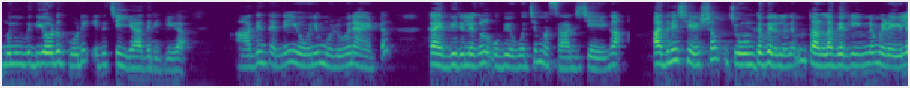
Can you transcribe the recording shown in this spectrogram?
മുൻവിധിയോട് കൂടി ഇത് ചെയ്യാതിരിക്കുക. ആദ്യം തന്നെ യോനി മുഴുവനായിട്ട് കൈവിരലുകൾ ഉപയോഗിച്ച് മസാജ് ചെയ്യുക. അതിനുശേഷം ചൂണ്ടുവിരലിനും തള്ളവിരലിനും ഇടയിൽ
